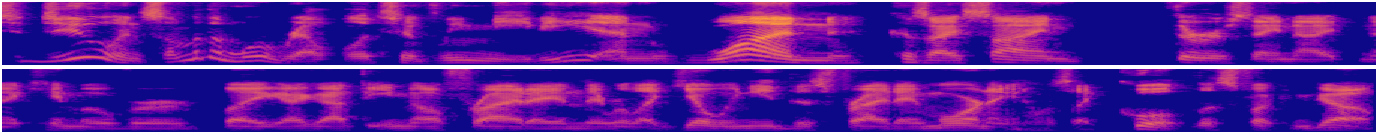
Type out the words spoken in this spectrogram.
to do and some of them were relatively meaty and one cuz I signed Thursday night and I came over like I got the email Friday and they were like, "Yo, we need this Friday morning." I was like, "Cool, let's fucking go."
